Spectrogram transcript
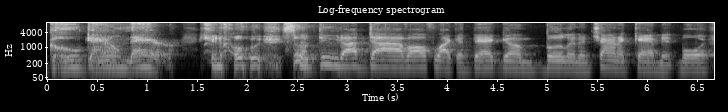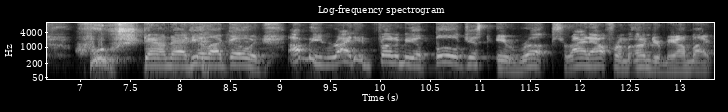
go down there, you know. So, dude, I dive off like a dadgum bull in a china cabinet, boy. Whoosh, down that hill I go. And I mean, right in front of me, a bull just erupts right out from under me. I'm like,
